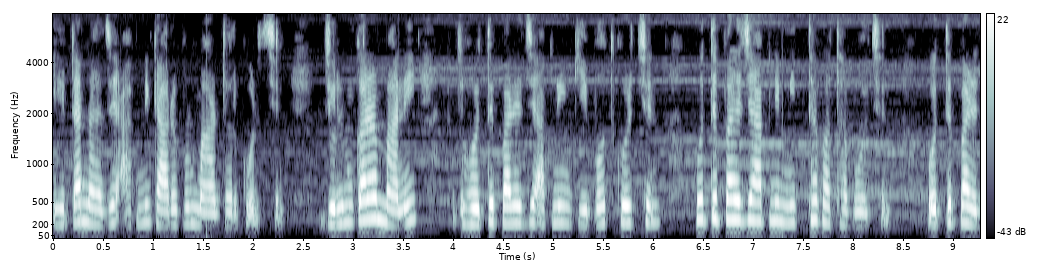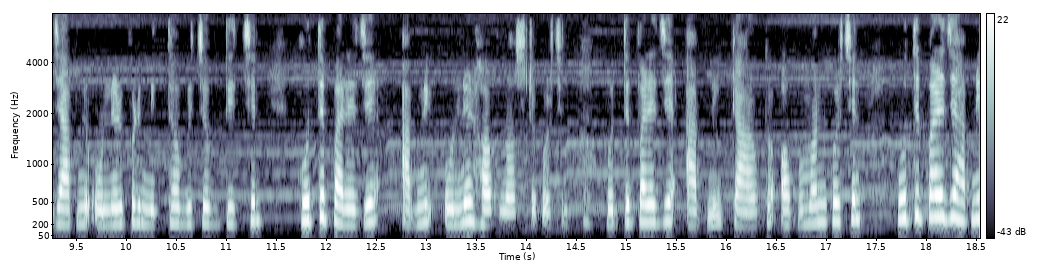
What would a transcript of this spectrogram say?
এটা না যে আপনি কার উপর মারধর করছেন। জুলুম করার মানে হতে পারে যে আপনি গিবোধ করছেন, হতে পারে যে আপনি মিথ্যা কথা বলছেন। হতে পারে যে আপনি অন্যের উপরে মিথ্যা অভিযোগ দিচ্ছেন, হতে পারে যে আপনি অন্যের হক নষ্ট করছেন, হতে পারে যে আপনি কাউকে অপমান করছেন, হতে পারে যে আপনি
